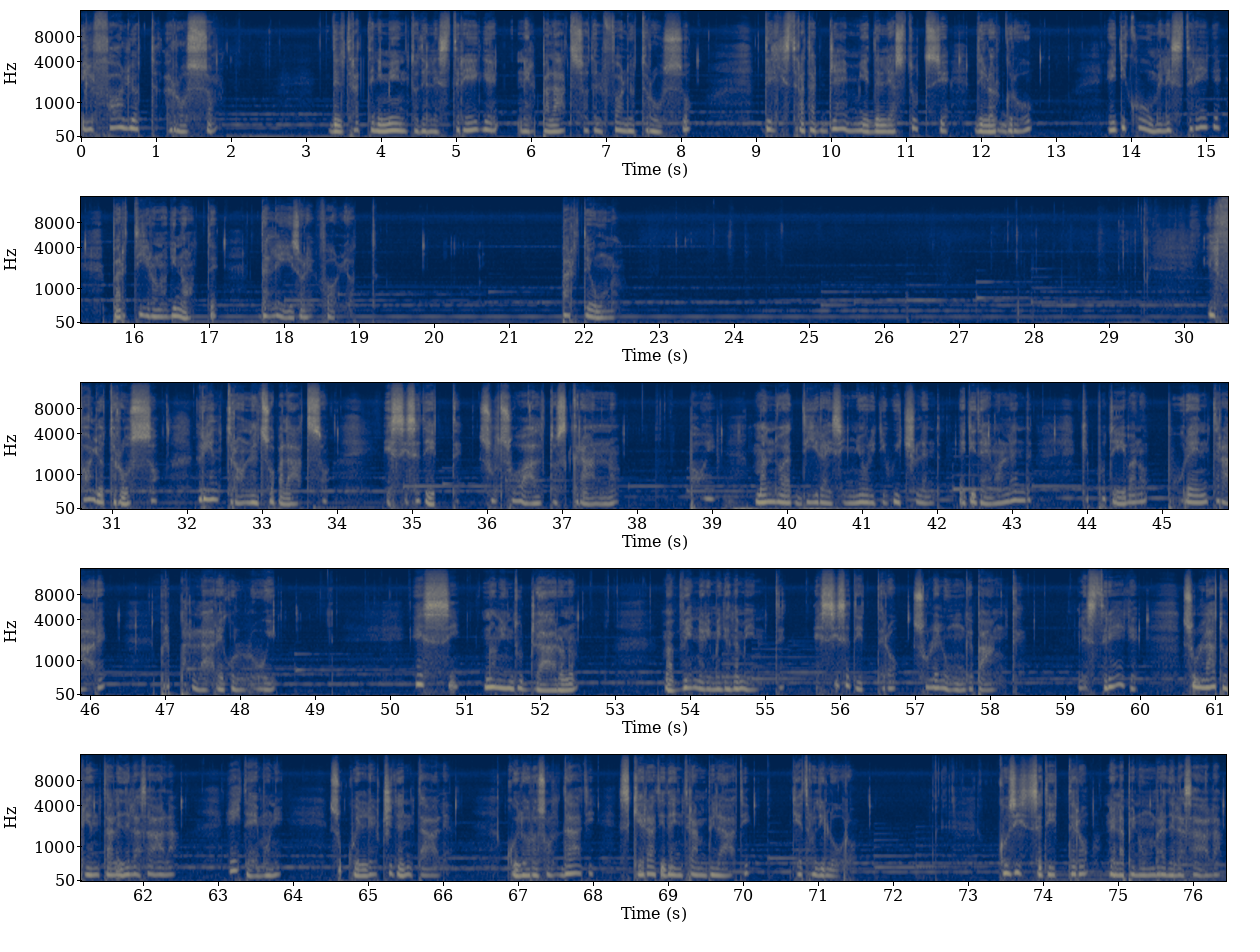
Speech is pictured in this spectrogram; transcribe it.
Il Foliot rosso del trattenimento delle streghe nel palazzo del Foliot rosso, degli stratagemmi e delle astuzie di Lord Gros e di come le streghe partirono di notte dalle isole Foliot. Parte 1 Il Foliot rosso rientrò nel suo palazzo e si sedette sul suo alto scranno. Poi mandò a dire ai signori di Witchland e di Demonland che potevano pure entrare per parlare con lui. Essi non indugiarono, ma vennero immediatamente e si sedettero sulle lunghe panche. Le streghe sul lato orientale della sala e i demoni su quelle occidentale, coi loro soldati schierati da entrambi i lati dietro di loro. Così sedettero nella penombra della sala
